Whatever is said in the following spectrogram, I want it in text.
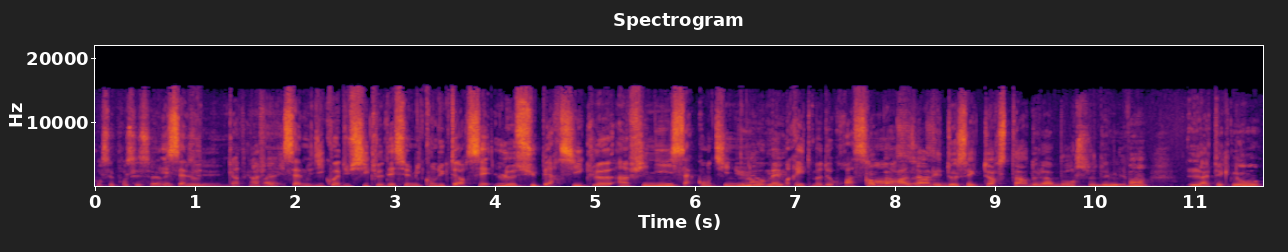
pour ses processeurs et, et ça pour nous, ses cartes graphiques. Ouais, ça nous dit quoi du cycle des semi-conducteurs? C'est le super cycle infini, ça continue non, au même rythme de croissance Comme par hasard, les deux secteurs stars de la bourse 2020, la techno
